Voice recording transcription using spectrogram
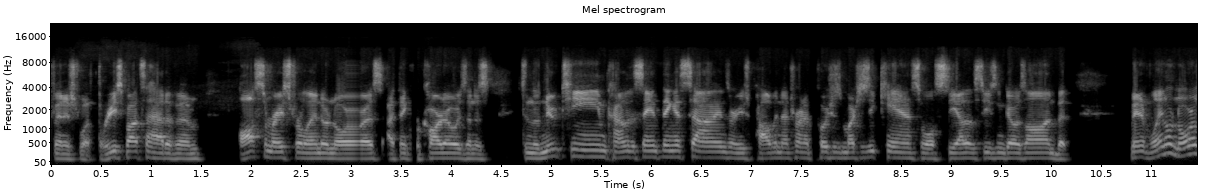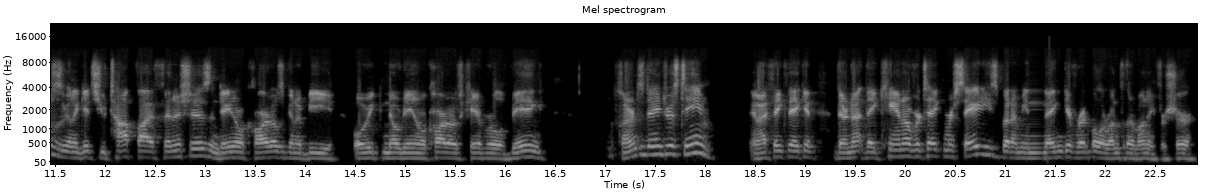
finished what three spots ahead of him. Awesome race for Lando Norris. I think Ricciardo is in his it's in the new team, kind of the same thing as Sainz, or he's probably not trying to push as much as he can. So we'll see how the season goes on. But man, if Lando Norris is going to get you top five finishes, and Daniel Ricciardo is going to be what we know Daniel Ricciardo is capable of being, McLaren's a dangerous team. And I think they can. They're not. They can't overtake Mercedes, but I mean, they can give Red Bull a run for their money for sure.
